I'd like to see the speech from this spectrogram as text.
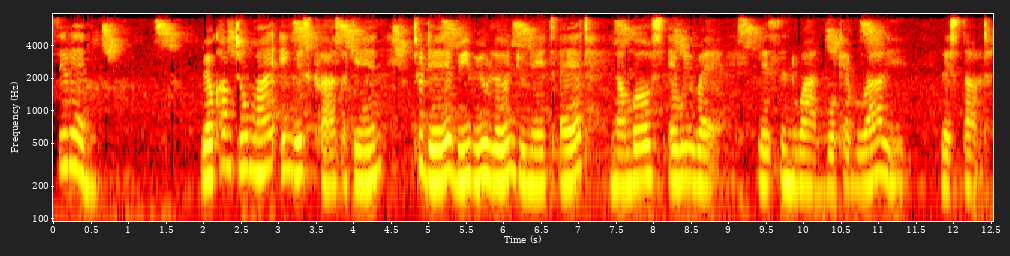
Students, welcome to my English class again. Today we will learn Unit 8 Numbers Everywhere. Lesson 1 Vocabulary. Let's start.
